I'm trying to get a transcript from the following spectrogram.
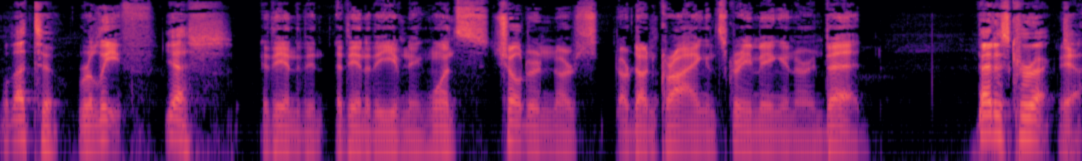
Well, that too. relief Yes. At the end of the at the end of the evening once children are are done crying and screaming and are in bed. That is correct. Yeah.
